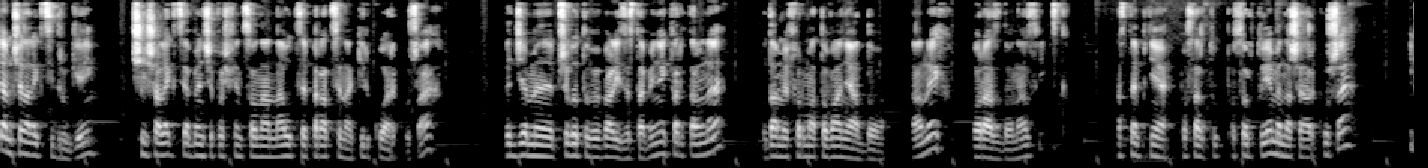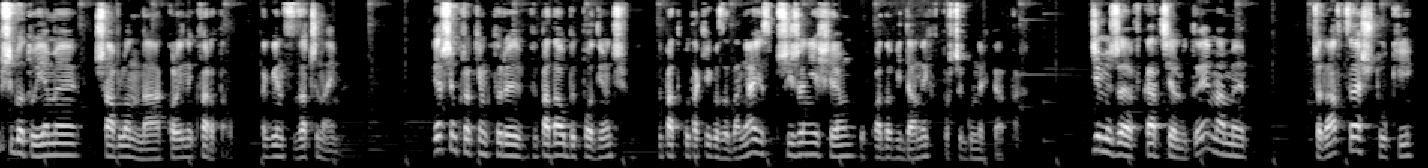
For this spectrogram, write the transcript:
Witam Cię na lekcji drugiej. Dzisiejsza lekcja będzie poświęcona nauce pracy na kilku arkuszach. Będziemy przygotowywali zestawienie kwartalne, dodamy formatowania do danych oraz do nazwisk. Następnie posortujemy nasze arkusze i przygotujemy szablon na kolejny kwartał. Tak więc zaczynajmy. Pierwszym krokiem, który wypadałoby podjąć w wypadku takiego zadania jest przyjrzenie się układowi danych w poszczególnych kartach. Widzimy, że w karcie luty mamy sprzedawcę, sztuki,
